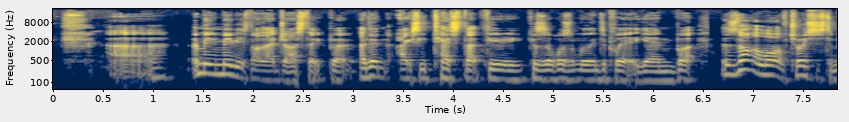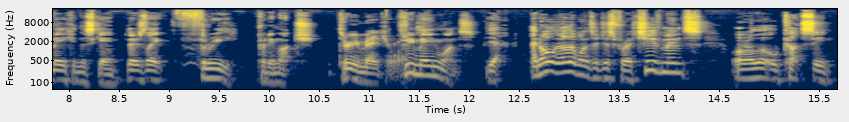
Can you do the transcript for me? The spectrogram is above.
uh, I mean, maybe it's not that drastic, but I didn't actually test that theory because I wasn't willing to play it again. But there's not a lot of choices to make in this game. There's like three, pretty much. Three major ones. Three main ones. Yeah. And all the other ones are just for achievements or a little cutscene.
